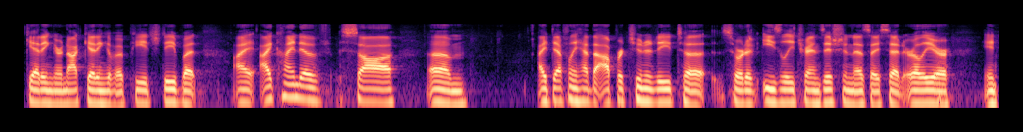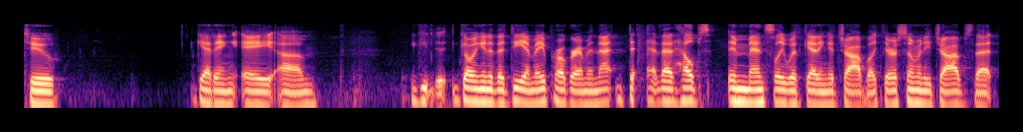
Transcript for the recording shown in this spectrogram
getting or not getting of a PhD, but I, I kind of saw. Um, I definitely had the opportunity to sort of easily transition, as I said earlier, into getting a um, going into the DMA program, and that that helps immensely with getting a job. Like there are so many jobs that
